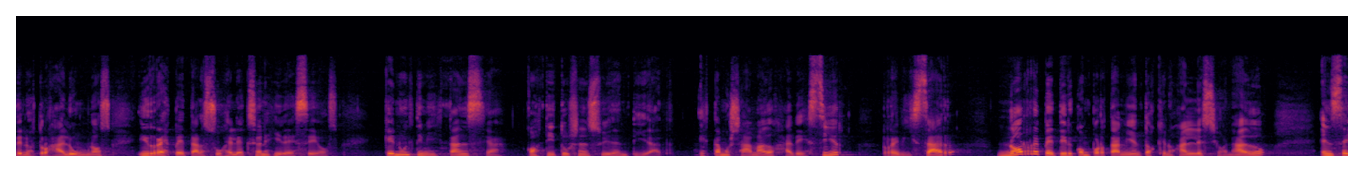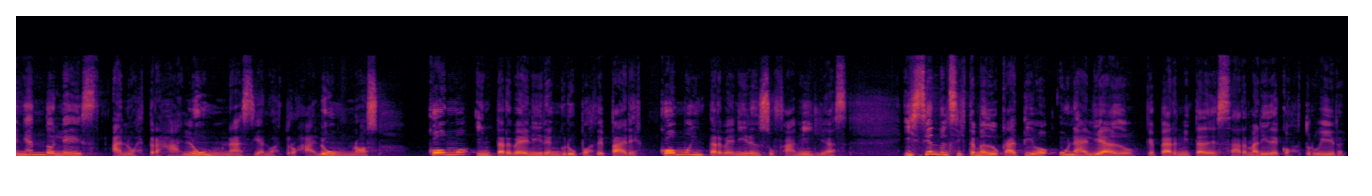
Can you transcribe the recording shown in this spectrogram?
de nuestros alumnos y respetar sus elecciones y deseos, que en última instancia constituyen su identidad. Estamos llamados a decir, revisar, no repetir comportamientos que nos han lesionado enseñándoles a nuestras alumnas y a nuestros alumnos cómo intervenir en grupos de pares, cómo intervenir en sus familias y siendo el sistema educativo un aliado que permita desarmar y deconstruir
